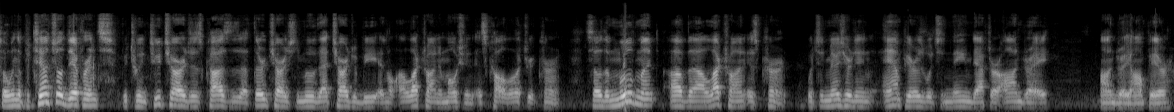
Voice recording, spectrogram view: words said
So when the potential difference between two charges causes a third charge to move, that charge would be an electron in motion. It's called electric current. So the movement of the electron is current, which is measured in amperes, which is named after Andre, Andre Ampere.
